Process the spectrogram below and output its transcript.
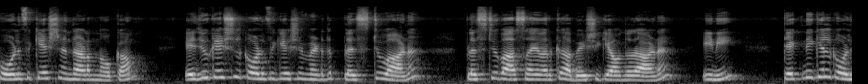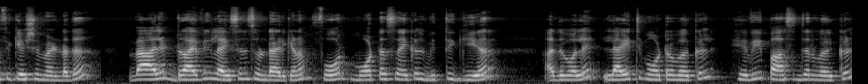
ക്വാളിഫിക്കേഷൻ എന്താണെന്ന് നോക്കാം. എഡ്യൂക്കേഷണൽ ക്വാളിഫിക്കേഷൻ വേണ്ടത് പ്ലസ് ടു ആണ്. പ്ലസ് ടു പാസ്സായവർക്ക് അപേക്ഷിക്കാവുന്നതാണ്. ഇനി ടെക്നിക്കൽ ക്വാളിഫിക്കേഷൻ വേണ്ടത് വാലിഡ് ഡ്രൈവിംഗ് ലൈസൻസ് ഉണ്ടായിരിക്കണം for motor cycle with gear അതുപോലെ light motor vehicle heavy passenger vehicle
